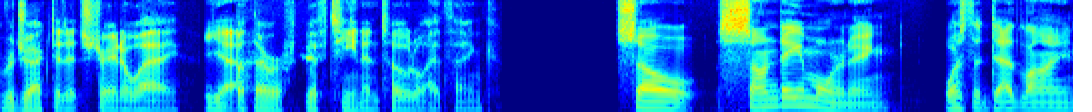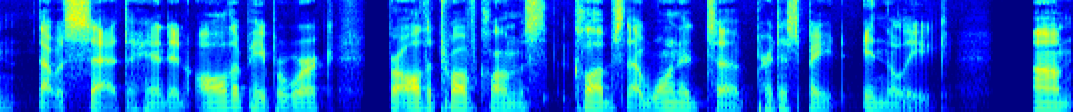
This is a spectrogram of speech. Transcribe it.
rejected it straight away. Yeah. But there were 15 in total, I think. So Sunday morning was the deadline that was set to hand in all the paperwork for all the 12 clubs clubs that wanted to participate in the league. Um,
